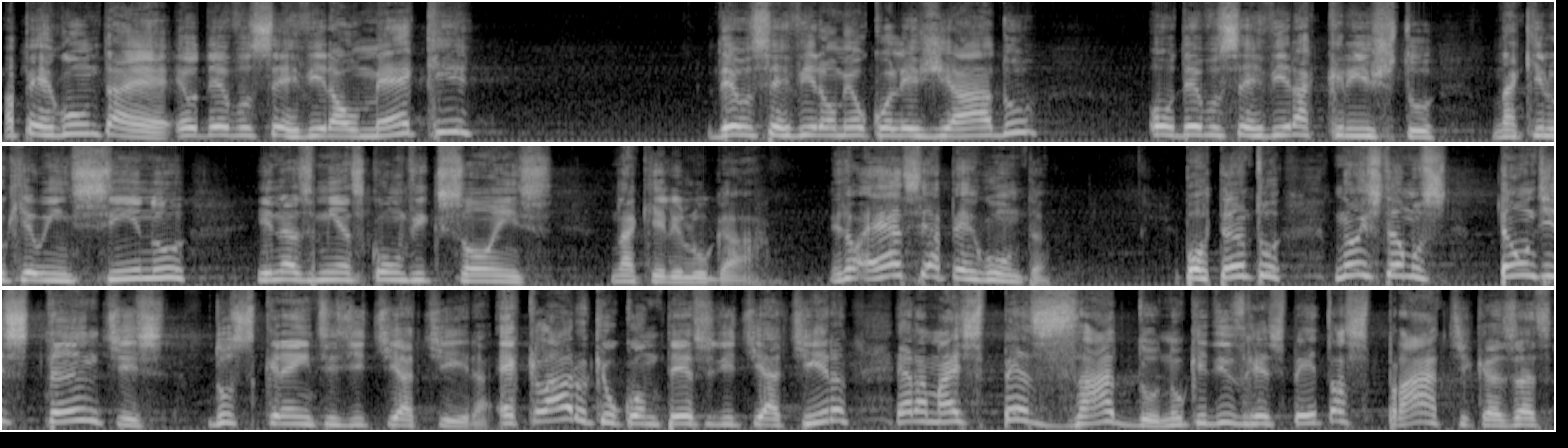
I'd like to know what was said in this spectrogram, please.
A pergunta é: eu devo servir ao MEC? Devo servir ao meu colegiado? ou devo servir a Cristo naquilo que eu ensino e nas minhas convicções naquele lugar? Então, essa é a pergunta. Portanto, não estamos tão distantes dos crentes de Tiatira. É claro que o contexto de Tiatira era mais pesado no que diz respeito às práticas, às,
